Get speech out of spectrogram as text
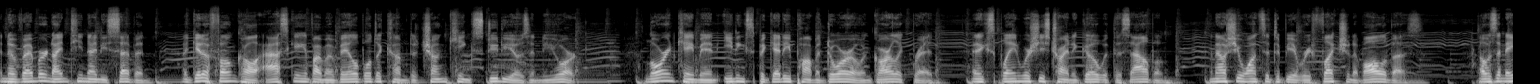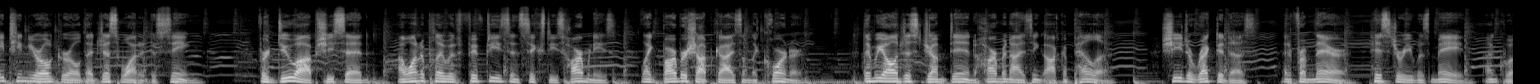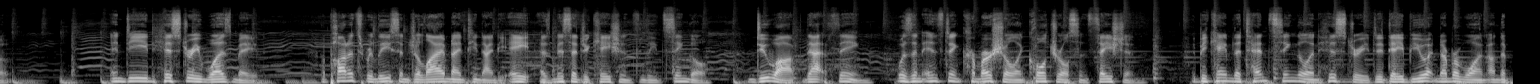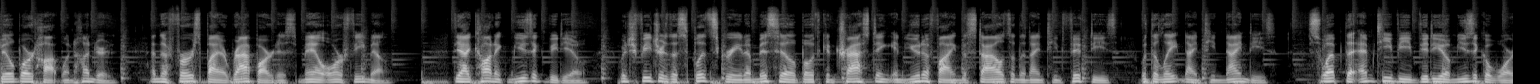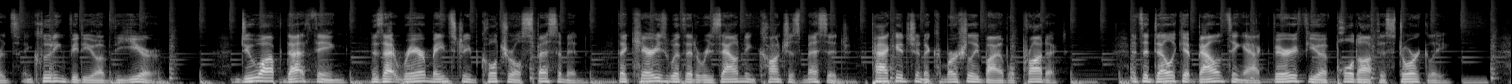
In November 1997, I get a phone call asking if I'm available to come to Chung King Studios in New York. Lauryn came in eating spaghetti pomodoro and garlic bread and explained where she's trying to go with this album and how she wants it to be a reflection of all of us. I was an 18 year old girl that just wanted to sing. For doo-wop, she said, I want to play with 50s and 60s harmonies, like barbershop guys on the corner. Then we all just jumped in, harmonizing a cappella. She directed us, and from there, history was made. Unquote. Indeed, history was made. Upon its release in July of 1998 as Miseducation's lead single, Doo-Wop, That Thing, was an instant commercial and cultural sensation. It became the 10th single in history to debut at number one on the Billboard Hot 100, and the first by a rap artist, male or female. The iconic music video, which features a split screen of Miss Hill both contrasting and unifying the styles of the 1950s with the late 1990s, swept the MTV Video Music Awards, including Video of the Year. Doo-Wop That Thing is that rare mainstream cultural specimen that carries with it a resounding conscious message packaged in a commercially viable product. It's a delicate balancing act very few have pulled off historically.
